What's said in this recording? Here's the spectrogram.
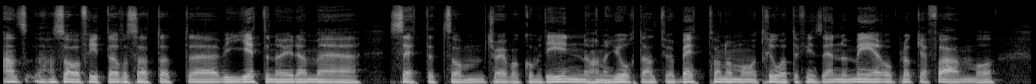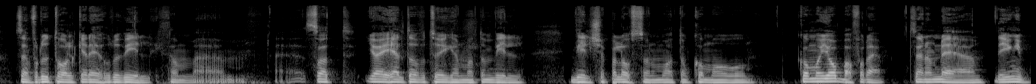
han, han sa fritt översatt att uh, vi är jättenöjda med sättet som Trevor har kommit in och han har gjort allt vi har bett honom och tror att det finns ännu mer att plocka fram och sen får du tolka det hur du vill. Liksom, um, Eh, Så att jag är helt övertygad om att de vill, vill köpa loss honom och att de kommer att, kommer att jobba för det. Sen om det är, det är ingen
